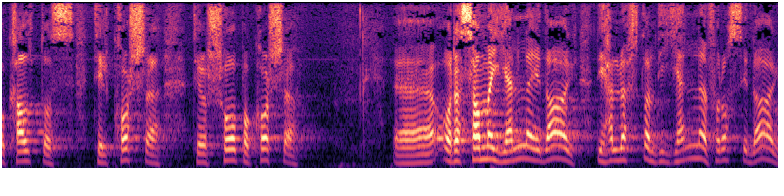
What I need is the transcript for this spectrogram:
og kalt oss til korset, til å se på korset. Eh, og det samme gjelder i dag. De her løftene de gjelder for oss i dag.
